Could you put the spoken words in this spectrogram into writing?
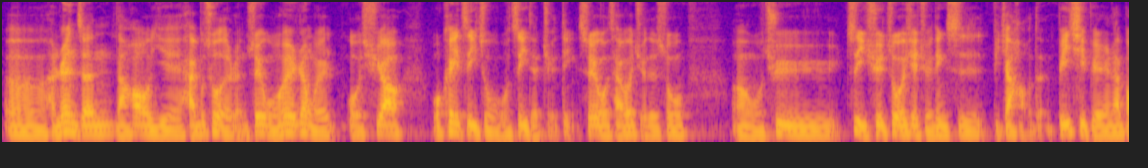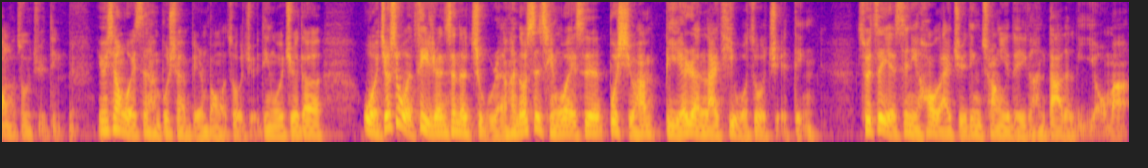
呃很认真，然后也还不错的人，所以我会认为我需要我可以自己做我自己的决定，所以我才会觉得说，嗯，我去自己去做一些决定是比较好的，比起别人来帮我做决定。因为像我也是很不喜欢别人帮我做决定，我觉得我就是我自己人生的主人，很多事情我也是不喜欢别人来替我做决定，所以这也是你后来决定创业的一个很大的理由嘛。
